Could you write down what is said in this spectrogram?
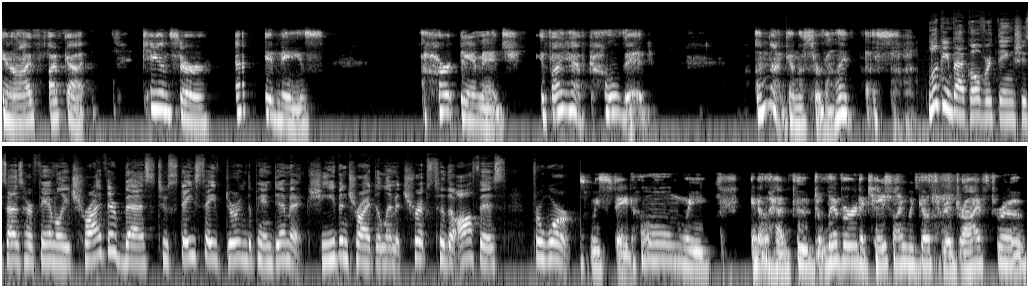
you know, I've I've got cancer, kidneys, heart damage. If I have COVID, I'm not going to survive this. Looking back over things, she says her family tried their best to stay safe during the pandemic. She even tried to limit trips to the office for work. We stayed home. We, you know, had food delivered. Occasionally we'd go through a drive through.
